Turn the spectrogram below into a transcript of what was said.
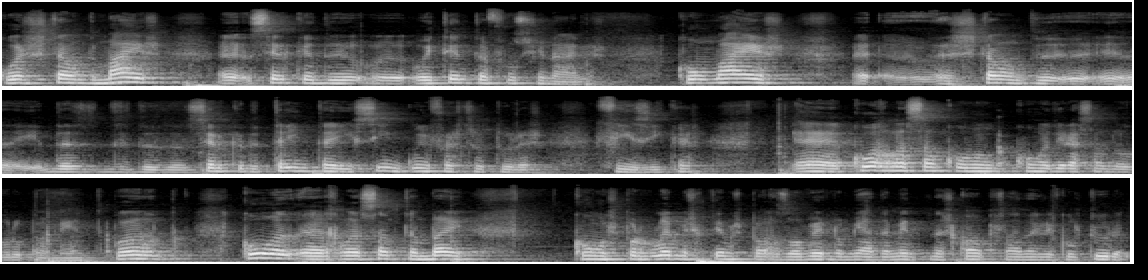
com a gestão de mais cerca de 80 funcionários, com mais a gestão de, de, de, de, cerca de 35 infraestruturas físicas, com a relação com, com a direção do agrupamento, com a, com a relação também com os problemas que temos para resolver, nomeadamente na Escola Profissional de Agricultura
